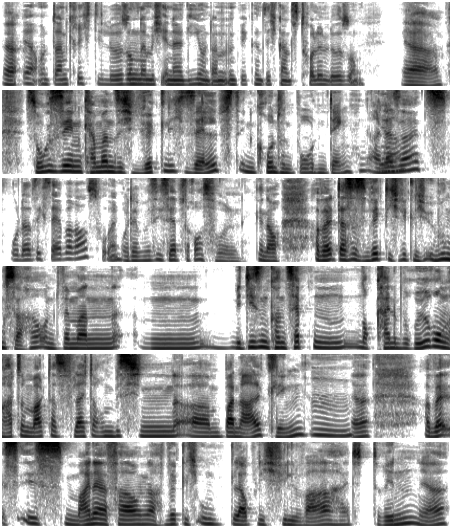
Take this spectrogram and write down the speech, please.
ja. Ja, und dann kriegt die Lösung nämlich Energie und dann entwickeln sich ganz tolle Lösungen. Ja, so gesehen kann man sich wirklich selbst in Grund und Boden denken, einerseits. Ja, oder sich selber rausholen. Oder sich selbst rausholen, genau. Aber das ist wirklich, wirklich Übungssache. Und wenn man mh, mm, mit diesen Konzepten noch keine Berührung hatte, mag das vielleicht auch ein bisschen ähm, banal klingen. Mhm. Ja, aber es ist meiner Erfahrung nach wirklich unglaublich viel Wahrheit drin, ja.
